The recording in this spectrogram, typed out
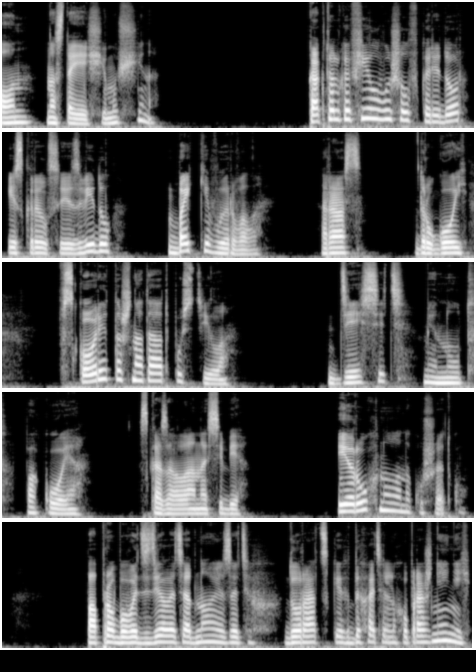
он настоящий мужчина. Как только Фил вышел в коридор и скрылся из виду, Бекки вырвала. Раз, другой. Вскоре тошнота отпустила. «Десять минут покоя», — сказала она себе. И рухнула на кушетку. Попробовать сделать одно из этих дурацких дыхательных упражнений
